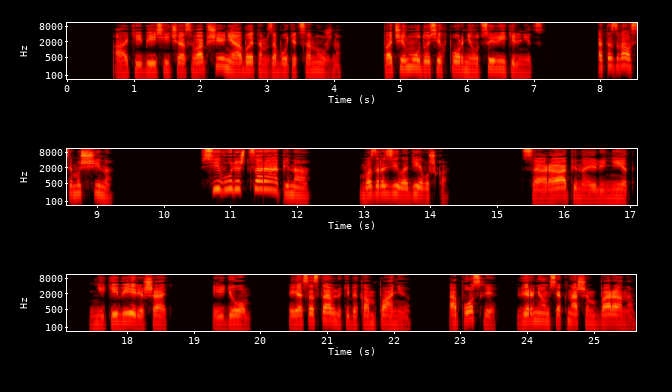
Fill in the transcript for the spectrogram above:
— А тебе сейчас вообще не об этом заботиться нужно. Почему до сих пор не у целительниц? — отозвался мужчина. — Всего лишь царапина, — возразила девушка. — Царапина или нет, не тебе решать. Идем, я составлю тебе компанию а после вернемся к нашим баранам,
